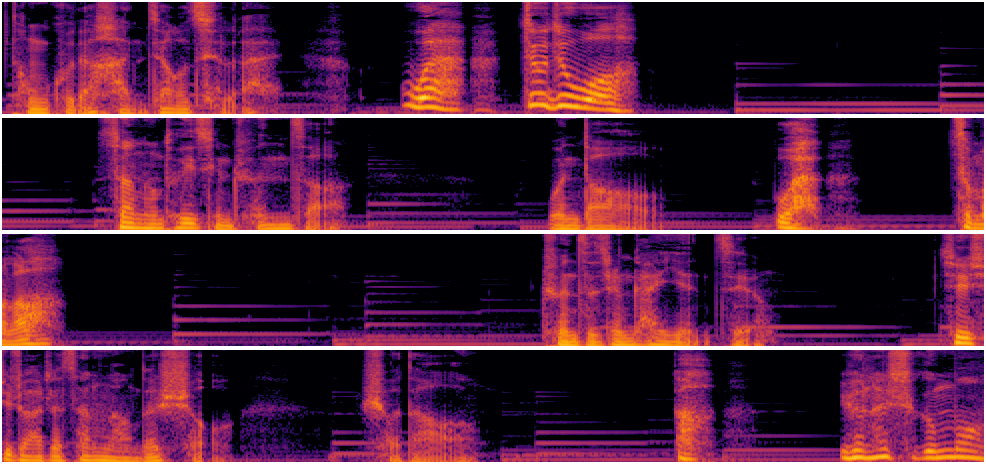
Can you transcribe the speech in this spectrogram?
痛苦的喊叫起来：“喂，救救我！”三郎推醒春子，问道：“喂，怎么了？”春子睁开眼睛，继续抓着三郎的手，说道：“啊，原来是个梦。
